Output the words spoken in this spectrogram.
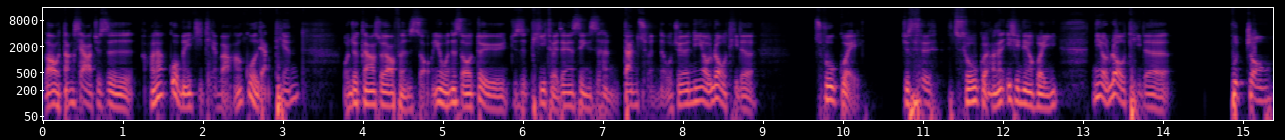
然后我当下就是好像过没几天吧，好像过两天，我就跟他说要分手，因为我那时候对于就是劈腿这件事情是很单纯的，我觉得你有肉体的出轨就是 出轨，好像异性恋婚姻，你有肉体的不忠，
